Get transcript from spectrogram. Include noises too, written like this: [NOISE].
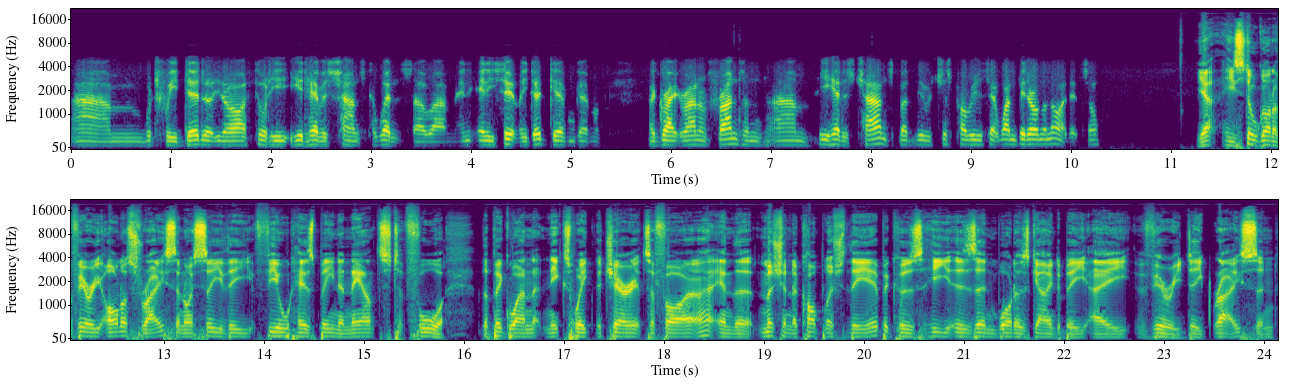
Um, which we did, you know, I thought he, would have his chance to win. So, um, and, and he certainly did give him, give him a great run in front, and um, he had his chance, but there was just probably just that one better on the night. That's all. Yeah, he's still got a very honest race, and I see the field has been announced for the big one next week, the Chariots of Fire, and the mission accomplished there because he is in what is going to be a very deep race. And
